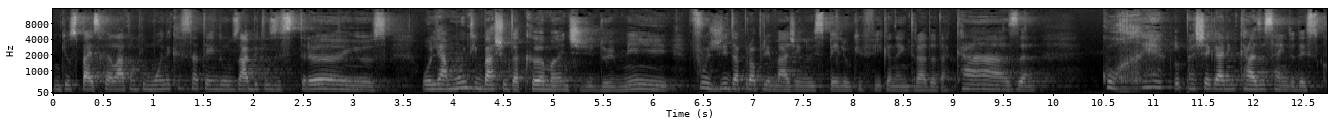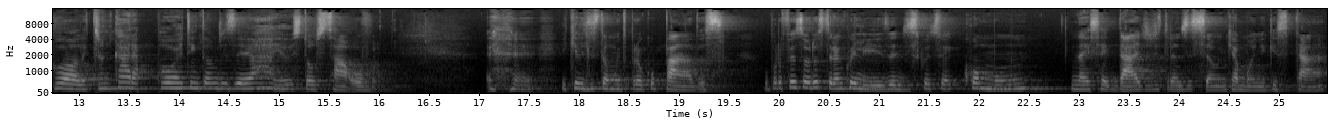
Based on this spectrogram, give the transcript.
em que os pais relatam que Mônica está tendo uns hábitos estranhos, olhar muito embaixo da cama antes de dormir, fugir da própria imagem no espelho que fica na entrada da casa, correr para chegar em casa saindo da escola e trancar a porta e então dizer: Ah, eu estou salva. e que eles estão muito preocupados. O professor os tranquiliza, diz que isso é comum nessa idade de transição em que a Mônica está.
